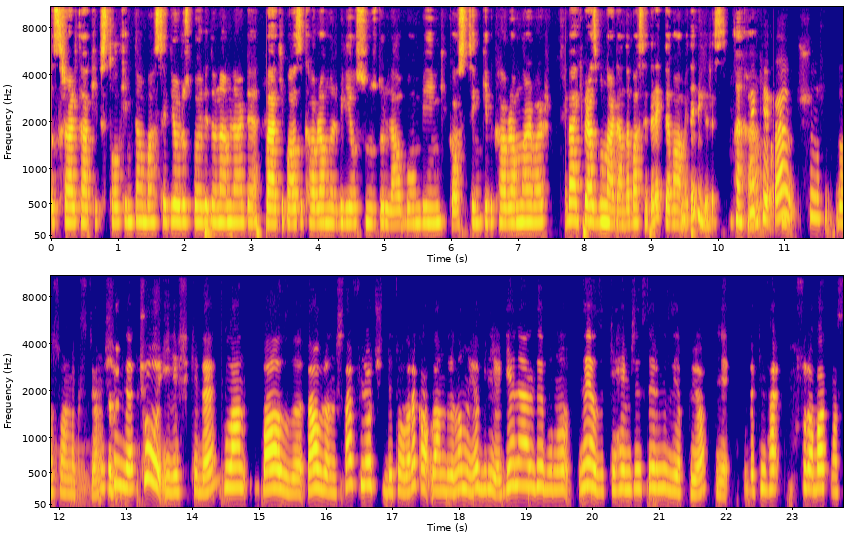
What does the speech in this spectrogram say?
Israrlı takip, stalking'den bahsediyoruz böyle dönemlerde. Belki bazı kavramları biliyorsunuzdur. Love bombing, ghosting gibi kavramlar var. Belki biraz bunlardan da bahsederek devam edebiliriz. Peki ben şunu da sormak istiyorum. Şimdi çoğu ilişkide bulan bazı davranışlar flört şiddeti olarak adlandırılamayabiliyor. Genelde bunu ne yazık ki hemcinslerimiz yapıyor. Yani kimse kusura bakmasın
